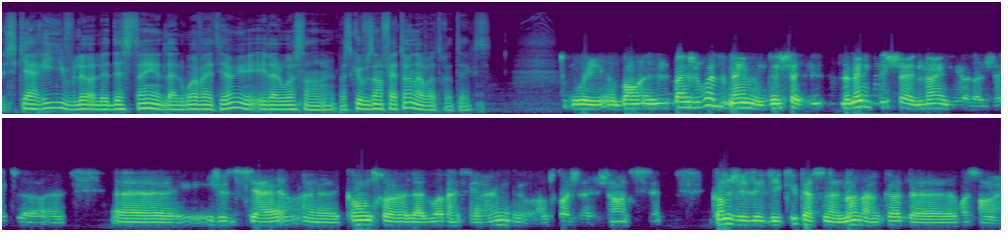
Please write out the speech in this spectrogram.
ce qui arrive, là, le destin de la loi 21 et, la loi 101? Parce que vous en faites un dans votre texte. Oui, bon, ben, je vois le même, le même déchaînement idéologique là, judiciaire contre la loi 21. En tout cas, j'anticipe comme je l'ai vécu personnellement dans le cas de Roi 101.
